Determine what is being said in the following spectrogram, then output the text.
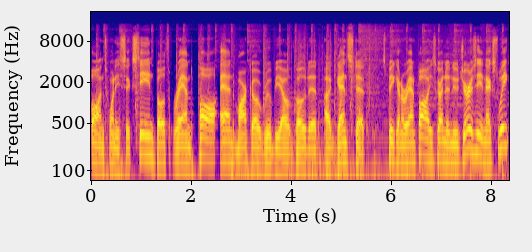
on 2016. Both Rand Paul and Marco Rubio voted against it. Speaking of Rand Paul, he's going to New Jersey next week,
